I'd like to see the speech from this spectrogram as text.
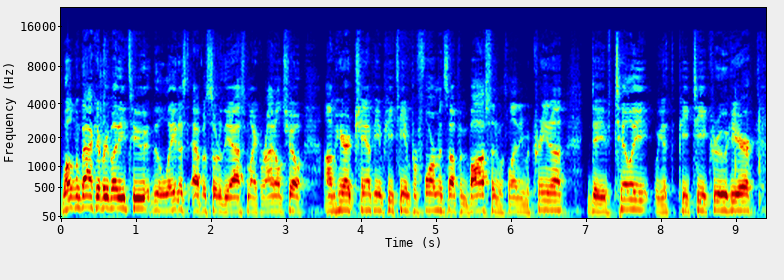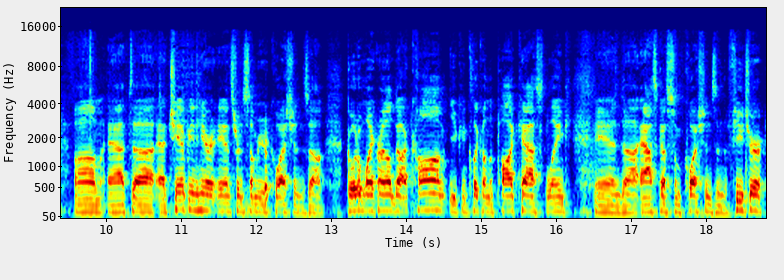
Welcome back, everybody, to the latest episode of the Ask Mike Reinold Show. I'm here at Champion PT and Performance up in Boston with Lenny Macrina, Dave Tilley. We got the PT crew here um, at uh, at Champion here answering some of your questions. Uh, go to mikereinold.com. You can click on the podcast link and uh, ask us some questions in the future.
